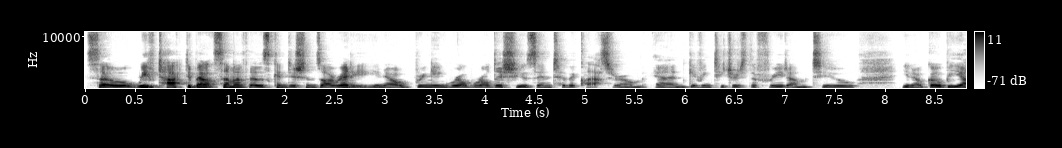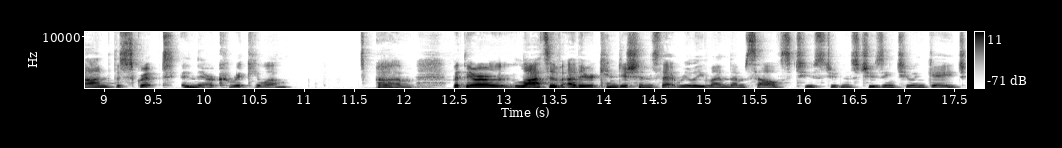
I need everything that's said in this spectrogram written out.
So we've talked about some of those conditions already, you know, bringing real world issues into the classroom and giving teachers the freedom to, you know, go beyond the script in their curriculum. Um, but there are lots of other conditions that really lend themselves to students choosing to engage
